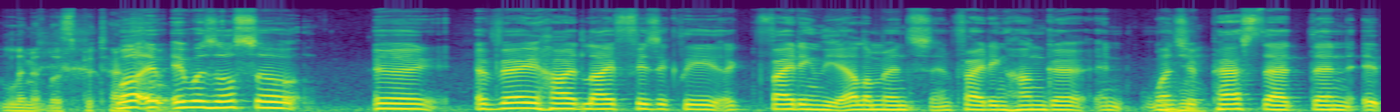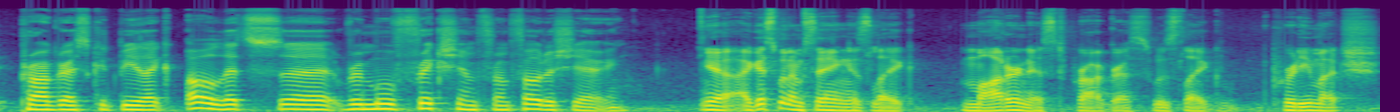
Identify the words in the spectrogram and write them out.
limitless potential. Well, it, it was also uh, a very hard life physically, like fighting the elements and fighting hunger. And once you're Mhm. past that, then it, progress could be like, oh, let's uh, remove friction from photo sharing. Yeah, I guess what I'm saying is like modernist progress was like pretty much.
